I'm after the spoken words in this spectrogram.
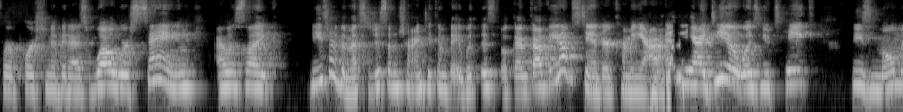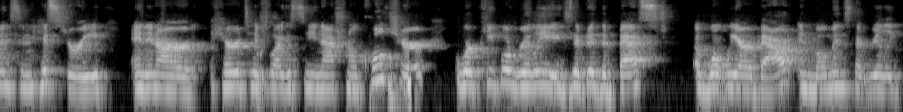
for a portion of it as well were saying, I was like, these are the messages I'm trying to convey with this book. I've got the upstander coming out. And the idea was you take these moments in history and in our heritage, legacy, national culture where people really exhibited the best of what we are about and moments that really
